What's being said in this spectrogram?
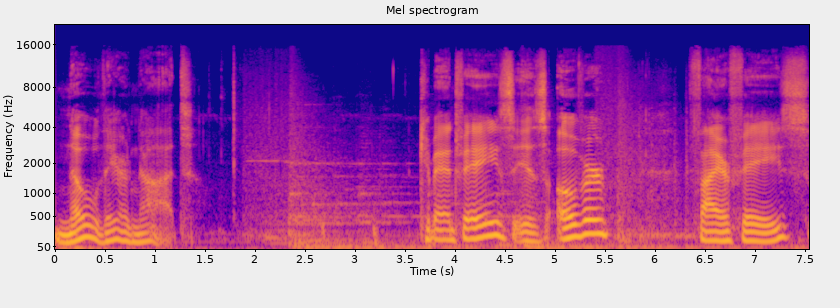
No, they are not. Command phase is over. Fire phase.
